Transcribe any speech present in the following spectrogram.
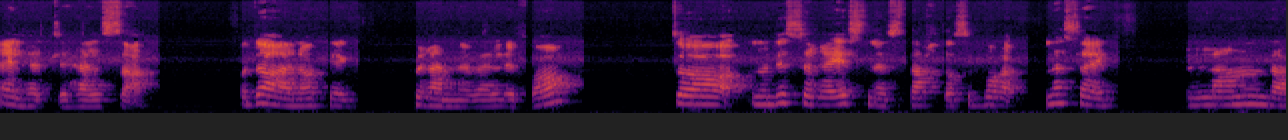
helhetlig helse. Og det er noe jeg brenner veldig for. Så når disse reisene starter, så bare nesten jeg landa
